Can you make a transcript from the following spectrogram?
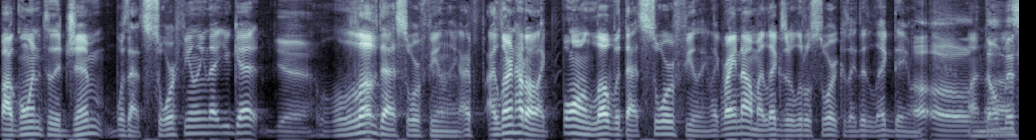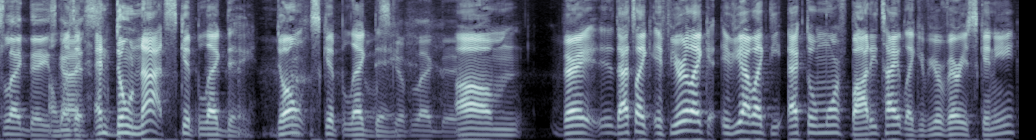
about going into the gym was that sore feeling that you get. Yeah. Love that sore feeling. I, I learned how to like fall in love with that sore feeling. Like right now, my legs are a little sore because I did leg day on. Uh-oh. on, don't uh, miss leg days, on Wednesday. guys. And do not skip leg day. Don't skip leg day. Skip leg day. Um, very. That's like if you're like if you have like the ectomorph body type, like if you're very skinny,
